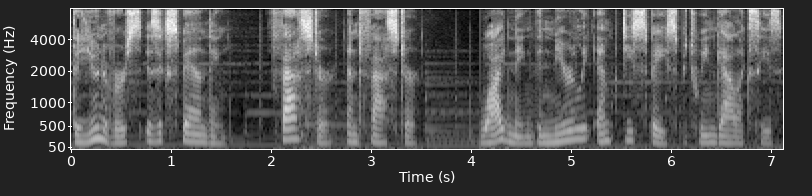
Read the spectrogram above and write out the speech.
The universe is expanding, faster and faster, widening the nearly empty space between galaxies.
